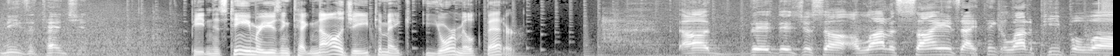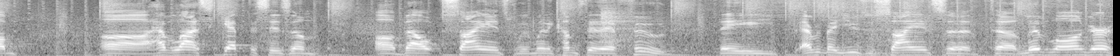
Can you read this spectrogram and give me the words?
needs attention. Pete and his team are using technology to make your milk better. Uh, there, there's just uh, a lot of science. I think a lot of people um, uh, have a lot of skepticism about science when, when it comes to their food. They everybody uses science uh, to live longer,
